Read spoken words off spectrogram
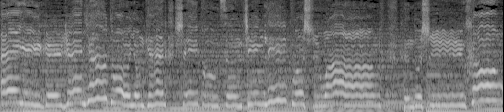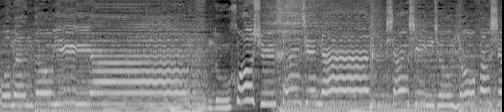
爱一个人要多勇敢，谁不曾经历过失望？很多时候我们都一样。路或许很艰难，相信就有方向。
